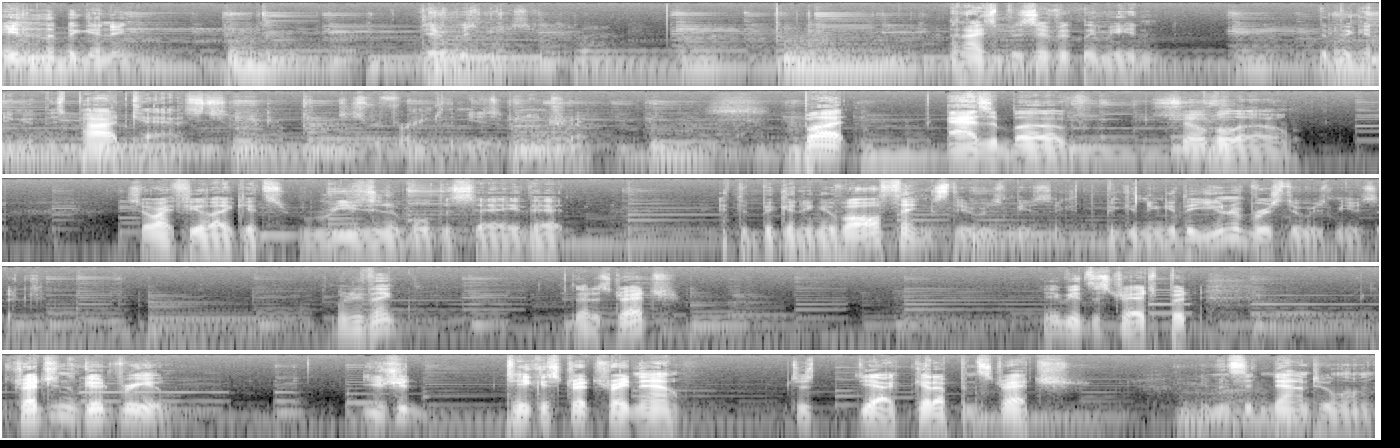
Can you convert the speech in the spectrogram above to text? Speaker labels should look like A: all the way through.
A: In the beginning, there was music. And I specifically mean the beginning of this podcast, just referring to the musical intro. But as above, so below. So I feel like it's reasonable to say that at the beginning of all things there was music. At the beginning of the universe there was music. What do you think? Is that a stretch? Maybe it's a stretch, but stretching's good for you. You should take a stretch right now. Just, yeah, get up and stretch. You've been sitting down too long.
